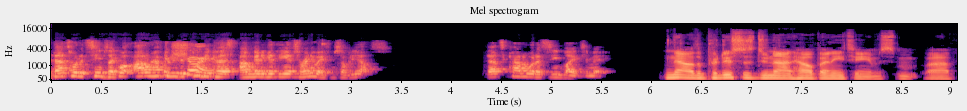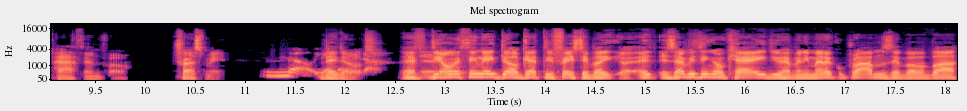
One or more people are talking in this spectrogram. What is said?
that's what it seems like. Well, I don't have to For read the sure. clue because I'm going to get the answer anyway from somebody else. That's kind of what it seemed like to me. No, the producers do not help any team's uh, path info. Trust me, No, yeah, they no, don't. If the only thing they they'll get through face, they be like, uh, "Is everything okay? Do you have any medical problems?" They blah blah blah.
